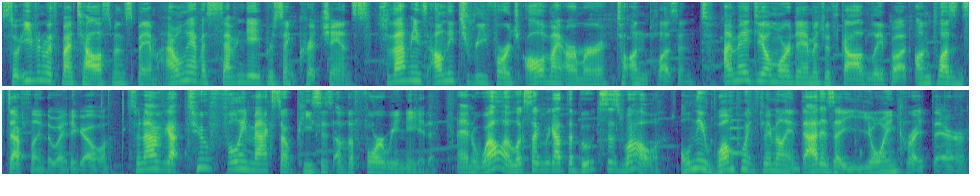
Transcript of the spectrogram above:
So even with my talisman spam, I only have a 78% crit chance, so that means I'll need to reforge all of my armor to unpleasant. I may deal more damage with godly, but unpleasant's definitely the way to go. So now we've got two fully maxed out pieces of the four we need. And well, it looks like we got the boots as well. Only 1.3 million, that is a yoink right there.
